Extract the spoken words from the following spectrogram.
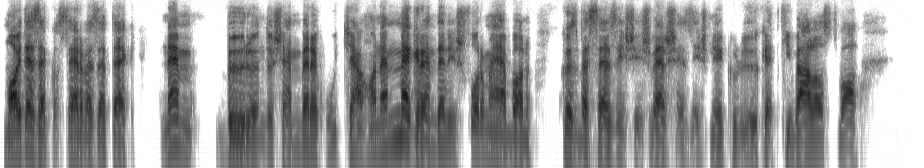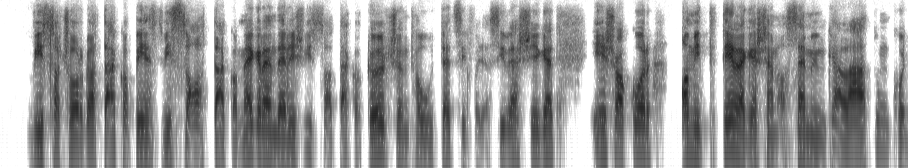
majd ezek a szervezetek nem bőröndös emberek útján, hanem megrendelés formájában közbeszerzés és versenyzés nélkül őket kiválasztva visszacsorgatták a pénzt, visszaadták a megrendelést, visszaadták a kölcsönt, ha úgy tetszik, vagy a szívességet, és akkor, amit ténylegesen a szemünkkel látunk, hogy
